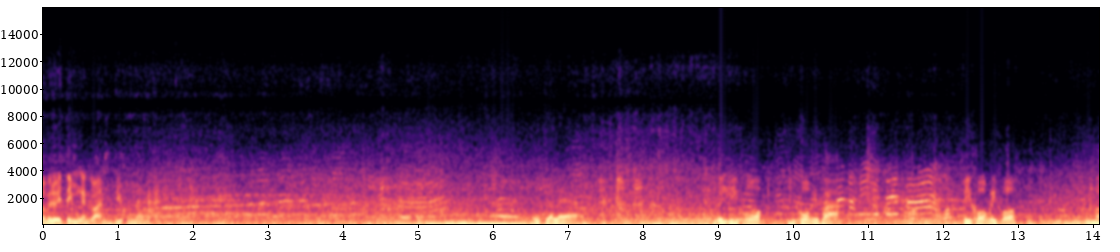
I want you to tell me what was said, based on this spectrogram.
เราไปดูไอติมกันก่อนอยู่ข้างหน้าโอ้เสือแร่เฮ้ยมีโค้กกินโค้กดีกว่า มีโค้กมีโค้กขอ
